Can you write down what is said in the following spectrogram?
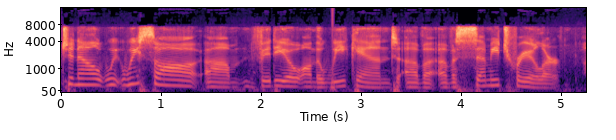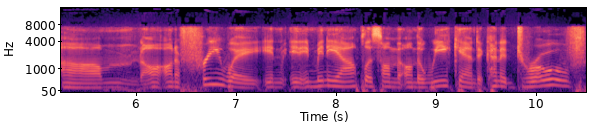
Janel, we, we saw um, video on the weekend of a, of a semi trailer um, on a freeway in, in Minneapolis on the, on the weekend. It kind of drove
